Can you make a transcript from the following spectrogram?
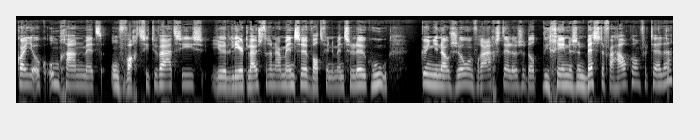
kan je ook omgaan met onverwachte situaties. Je leert luisteren naar mensen. Wat vinden mensen leuk? Hoe kun je nou zo een vraag stellen zodat diegene zijn beste verhaal kan vertellen?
